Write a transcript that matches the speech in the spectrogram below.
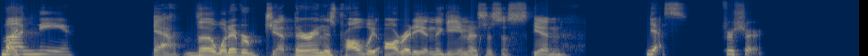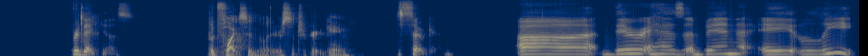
Like- Money. Yeah, the whatever jet they're in is probably already in the game. And it's just a skin. Yes, for sure. Ridiculous. But Flight Simulator is such a great game. So good. Uh there has been a leak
